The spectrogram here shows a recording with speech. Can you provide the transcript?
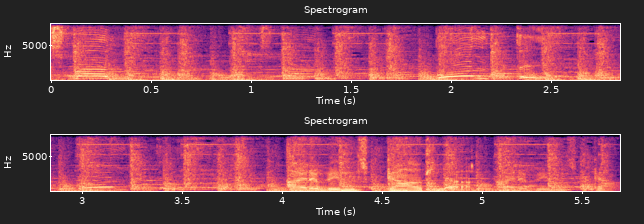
एक्सपर्ट बोलते। अरविंद कावला अरविंद कावला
